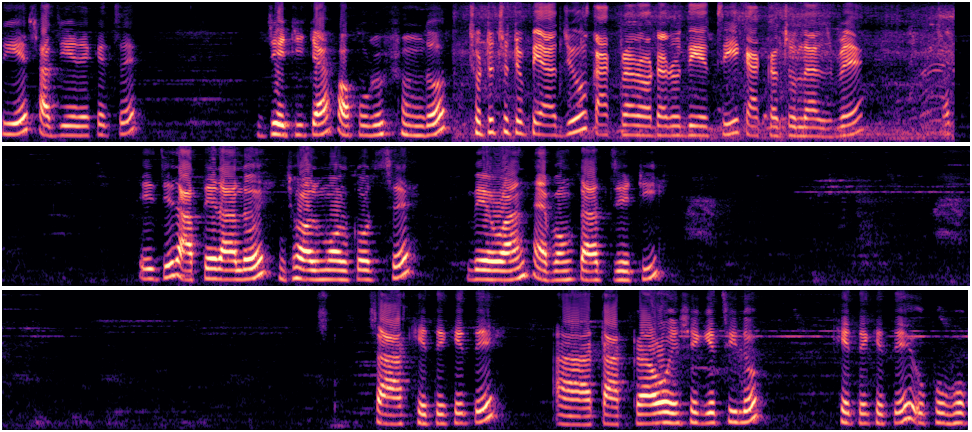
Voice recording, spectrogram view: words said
দিয়ে সাজিয়ে রেখেছে। জেটিটা অপরূপ সুন্দর। ছোট ছোট পেঁয়াজু কাঁকড়ার অর্ডারও দিয়েছি কাঁকড়া চলে আসবে। এই যে রাতের আলোয় ঝলমল করছে বেওয়ান এবং তার জেটি। চা খেতে খেতে আর কাকড়াও এসে গেছিল। খেতে খেতে উপভোগ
